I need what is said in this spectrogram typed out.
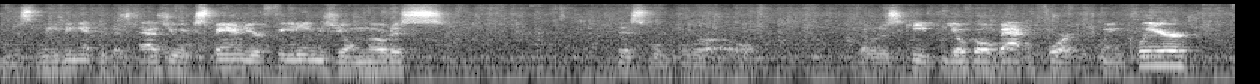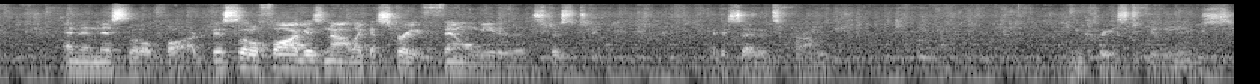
I'm just leaving it because as you expand your feedings, you'll notice this will grow. It'll just keep, you'll go back and forth between clear and then this little fog. This little fog is not like a straight film either. It's just, like I said, it's from increased feedings.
